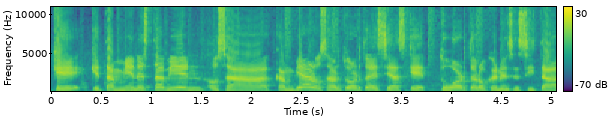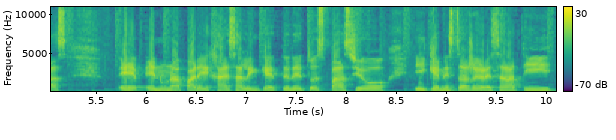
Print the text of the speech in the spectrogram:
Que, que también está bien, o sea, cambiar, o sea, tú ahorita decías que tú ahorita lo que necesitas eh, en una pareja es alguien que te dé tu espacio y que necesitas regresar a ti,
